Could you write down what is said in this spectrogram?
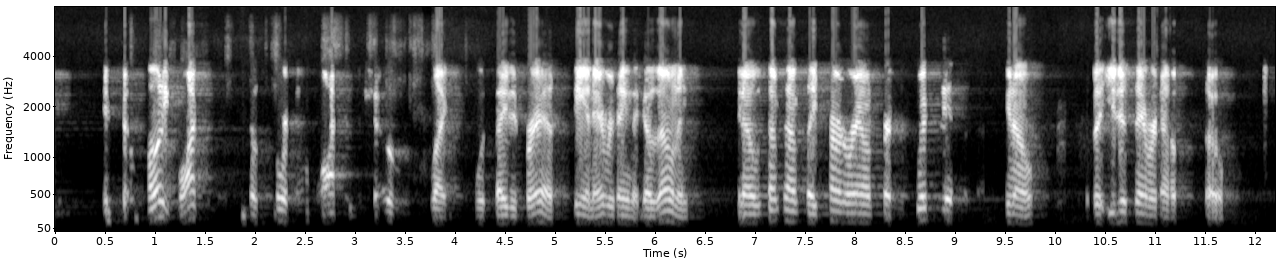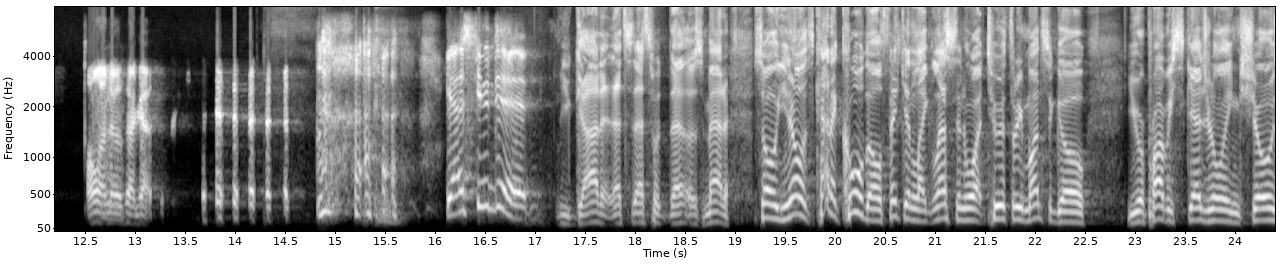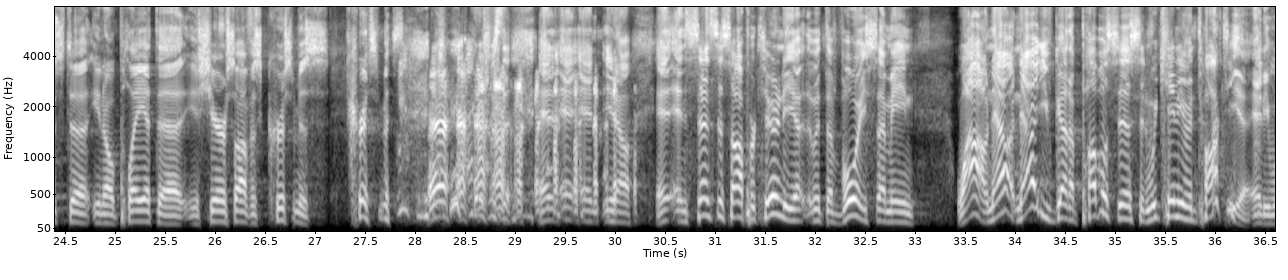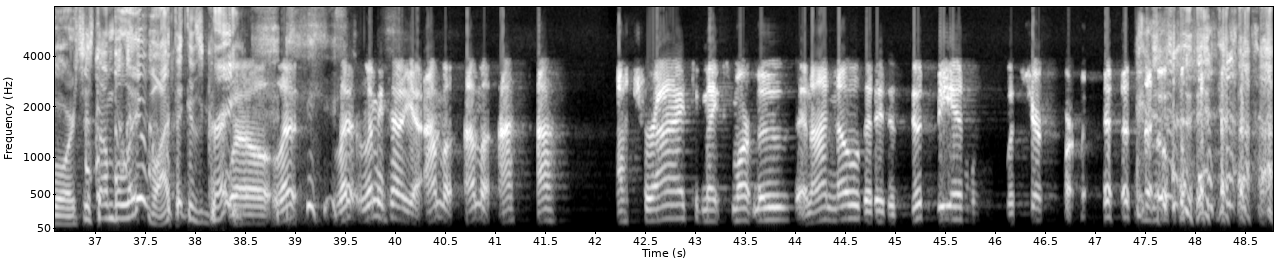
it's so funny watching the course watching the show like with bated breath, seeing everything that goes on, and you know sometimes they turn around quickly, you know, but you just never know. So all I know is I got yes, you did. You got it. That's that's what that was matter. So you know, it's kind of cool though. Thinking like less than what two or three months ago, you were probably scheduling shows to you know play at the sheriff's office Christmas Christmas, Christmas and, and, and, you know and, and since this opportunity with the voice, I mean. Wow, now now you've got a publicist and we can't even talk to you anymore. It's just unbelievable. I think it's great. Well, let, let, let me tell you, I'm a I'm a I, I I try to make smart moves, and I know that it is good being with, with the sheriff department.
